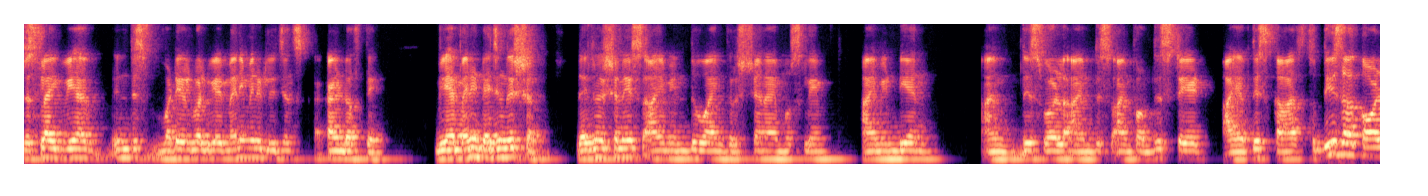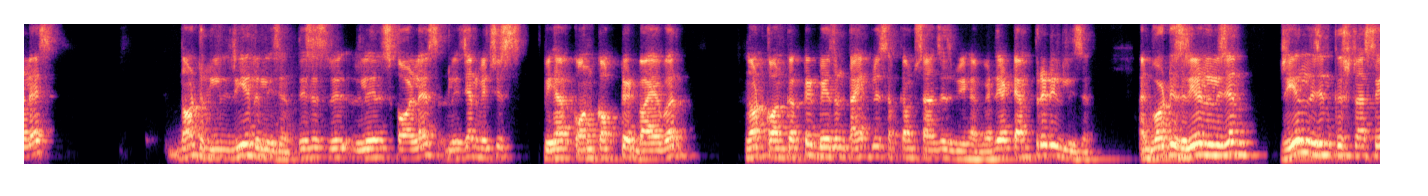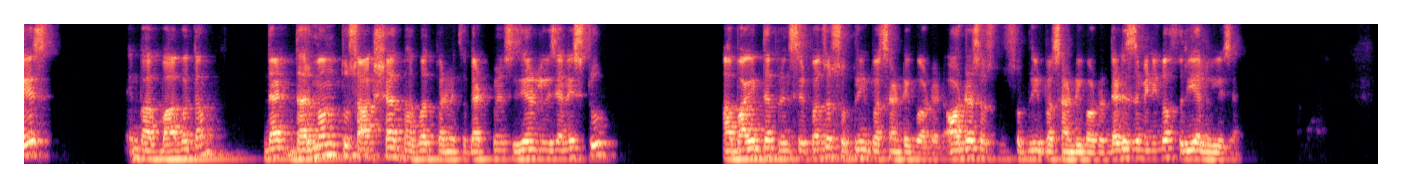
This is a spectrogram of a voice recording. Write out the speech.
Just like we have in this material world, we have many, many religions kind of thing. We have many designation. Designation is I am Hindu, I am Christian, I am Muslim, I am Indian, I am this world, I am this, I am from this state, I have this caste. So these are called as not real religion. This is religion is called as religion which is we have concocted by our, not concocted based on time, place, circumstances we have made. They are temporary religion. And what is real religion? Real religion, Krishna says in Bhagavatam, that dharmam to sakshat bhagavad parinita. That means real religion is to abide the principles of Supreme Personality Godhead, orders of Supreme Personality Godhead. That is the meaning of real religion.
